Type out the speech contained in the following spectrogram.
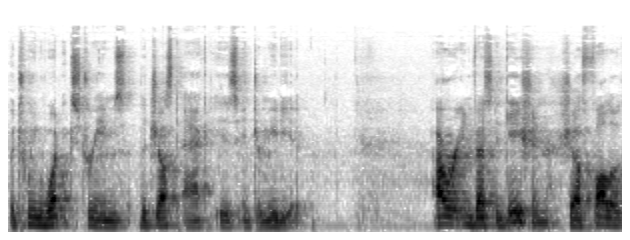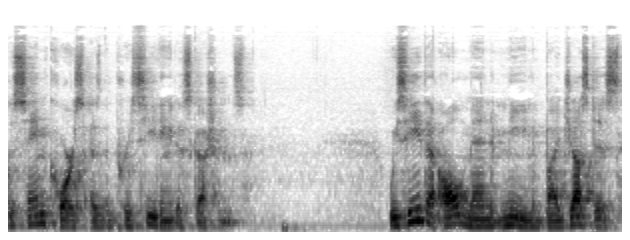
Between what extremes the just act is intermediate. Our investigation shall follow the same course as the preceding discussions we see that all men mean by justice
